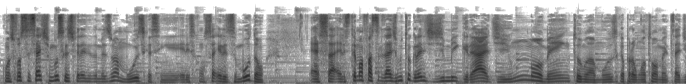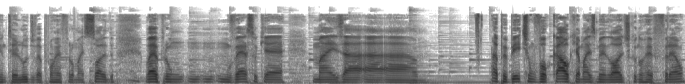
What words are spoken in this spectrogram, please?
como se fossem sete músicas diferentes da mesma música, assim. Eles conseguem, eles mudam essa, eles têm uma facilidade muito grande de migrar de um momento da música para um outro momento. Sai de um interlúdio, vai para um refrão mais sólido, vai para um, um, um, verso que é mais a, a, a upbeat, um vocal que é mais melódico no refrão.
